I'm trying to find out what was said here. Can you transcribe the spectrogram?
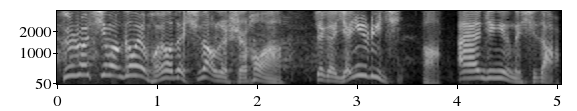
所以说，希望各位朋友在洗澡的时候啊，这个严于律己啊，安安静静的洗澡，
